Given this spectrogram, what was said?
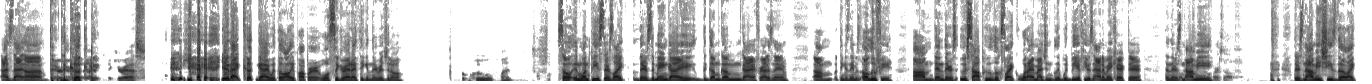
as that uh the cook. I'm gonna kick your ass. you're, you're that cook guy with the lollipop or well cigarette I think in the original. Who? What? So in One Piece, there's like there's the main guy, the gum gum guy. I forgot his name. Um, I think his name is oh Luffy. Um, then there's Usopp, who looks like what I imagine Glib would be if he was an anime character. Then there's Okay, so, Nami. First off, There's Nami. She's the like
